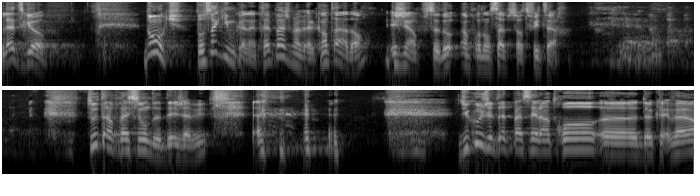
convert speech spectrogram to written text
Let's go. Donc, pour ceux qui me connaîtraient pas, je m'appelle Quentin Adam et j'ai un pseudo imprononçable sur Twitter. Toute impression de déjà vu. du coup, j'ai peut-être passé l'intro euh, de Clever.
